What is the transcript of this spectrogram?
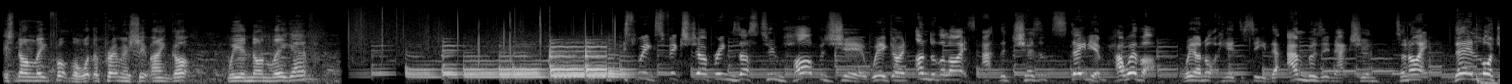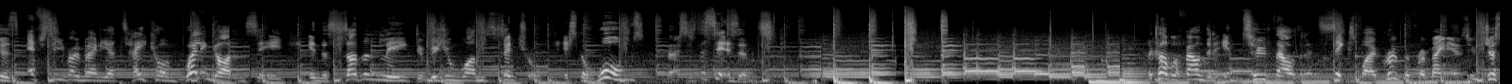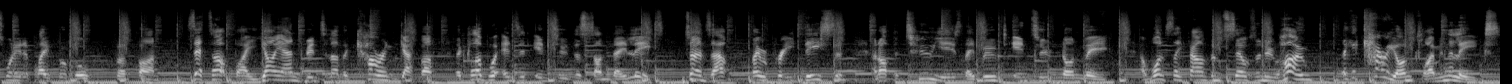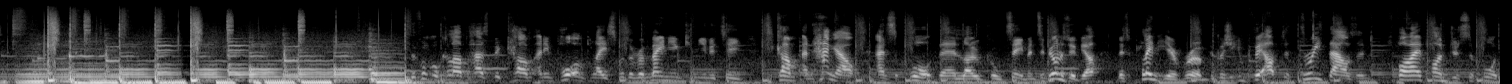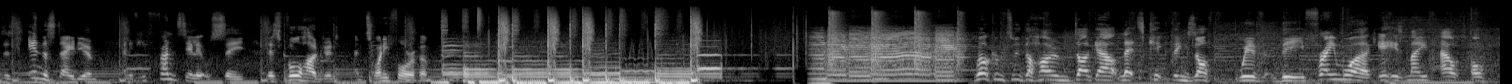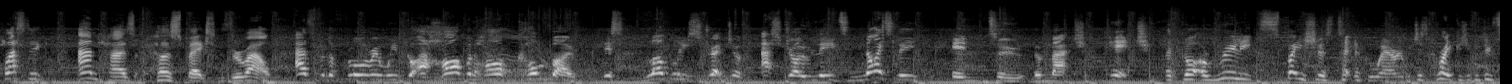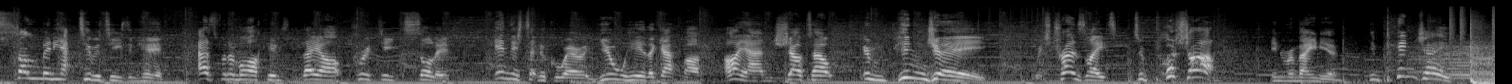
It's non-league football. What the Premiership ain't got, we in non-league have. This week's fixture brings us to Hertfordshire. We're going under the lights at the Cheshunt Stadium. However, we are not here to see the Ambers in action. Tonight, their lodgers FC Romania take on Welwyn Garden City in the Southern League Division 1 Central. It's the Wolves versus the Citizens. Club were founded in 2006 by a group of Romanians who just wanted to play football for fun. Set up by Yayan Bintana, the current gaffer, the club were entered into the Sunday leagues. Turns out they were pretty decent, and after two years they moved into non-league. And once they found themselves a new home, they could carry on climbing the leagues. Club has become an important place for the Romanian community to come and hang out and support their local team. And to be honest with you, there's plenty of room because you can fit up to 3,500 supporters in the stadium. And if you fancy a little seat, there's 424 of them. Welcome to the home dugout. Let's kick things off with the framework. It is made out of plastic and has perspex throughout. As for the flooring, we've got a half and half combo. This lovely stretch of Astro leads nicely into the match pitch. They've got a really spacious technical area, which is great because you can do so many activities in here. As for the markings, they are pretty solid. In this technical area, you'll hear the gaffer, Ian, shout out Impinge, which translates to push up in Romanian. Impinge!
